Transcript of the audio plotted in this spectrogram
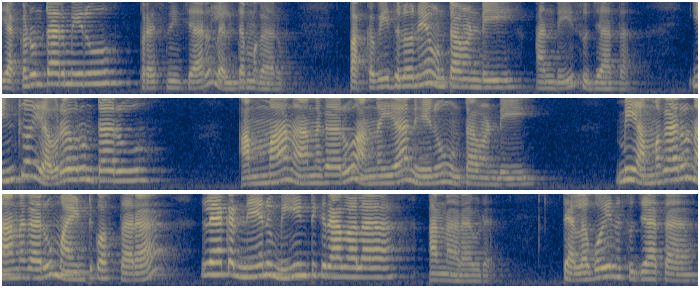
ఎక్కడుంటారు మీరు? ప్రశ్నించారు లలితమ్మ గారు. పక్క వీధిలోనే ఉంటామండి అంది సుజాత. ఇంట్లో ఎవరెవరుంటారు? అమ్మ నాన్నగారు అన్నయ్య నేను ఉంటామండి. మీ అమ్మగారు నాన్నగారు మా ఇంటికి వస్తారా లేక నేను మీ ఇంటికి రావాలా? అన్నారు ఆవిడ. తెల్లబోయిన సుజాత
